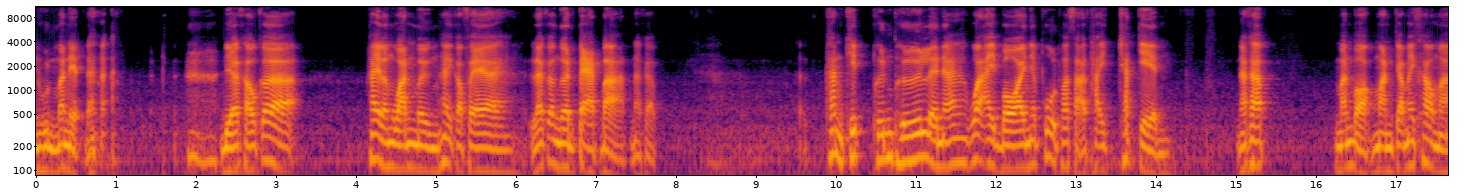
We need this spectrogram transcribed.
นฮุนมาเน็ตนะเดี๋ยวเขาก็ให้รางวัลมึงให้กาแฟแล้วก็เงินแปดบาทนะครับ ท่านคิดพื้นๆเลยนะ ว่าไอ้บอยเนี่ยพูดภาษาไทยชัดเจนนะครับ มันบอกมันจะไม่เข้ามา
